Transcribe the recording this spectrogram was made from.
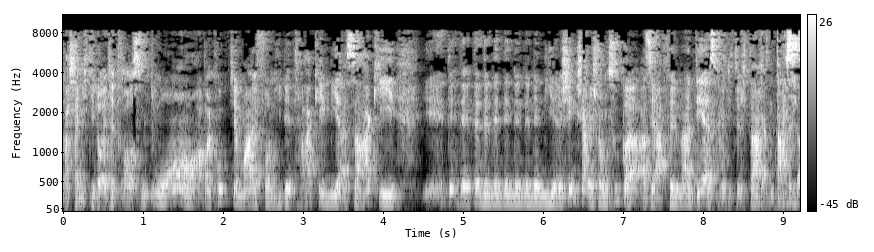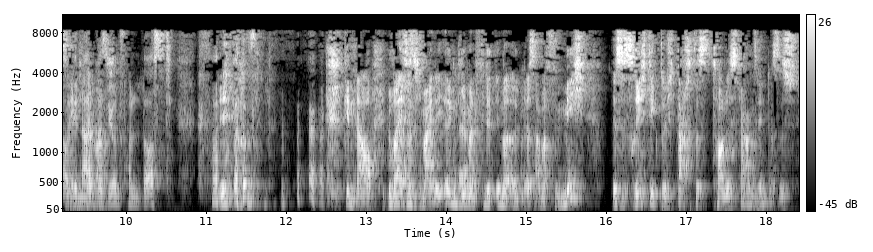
wahrscheinlich die Leute draußen, oh, aber guck dir mal von Hidetaki Miyazaki, den hier Xing Shang Shang Super Asia-Film an, der ist wirklich durchdacht. Ja, das ist die Originalversion von Lost. genau, du weißt, was ich meine. Irgendjemand findet immer irgendwas, aber für mich ist es richtig durchdachtes, tolles Fernsehen. Das ist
